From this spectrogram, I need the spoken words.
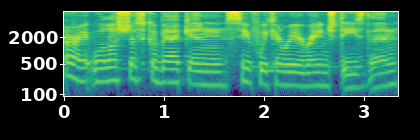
All right, well, let's just go back and see if we can rearrange these then.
